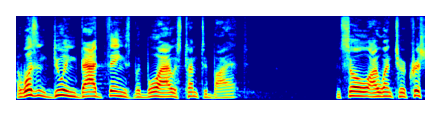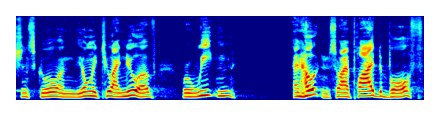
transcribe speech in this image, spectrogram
I wasn't doing bad things, but boy, I was tempted by it. And so I went to a Christian school, and the only two I knew of were Wheaton and Houghton. So I applied to both.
